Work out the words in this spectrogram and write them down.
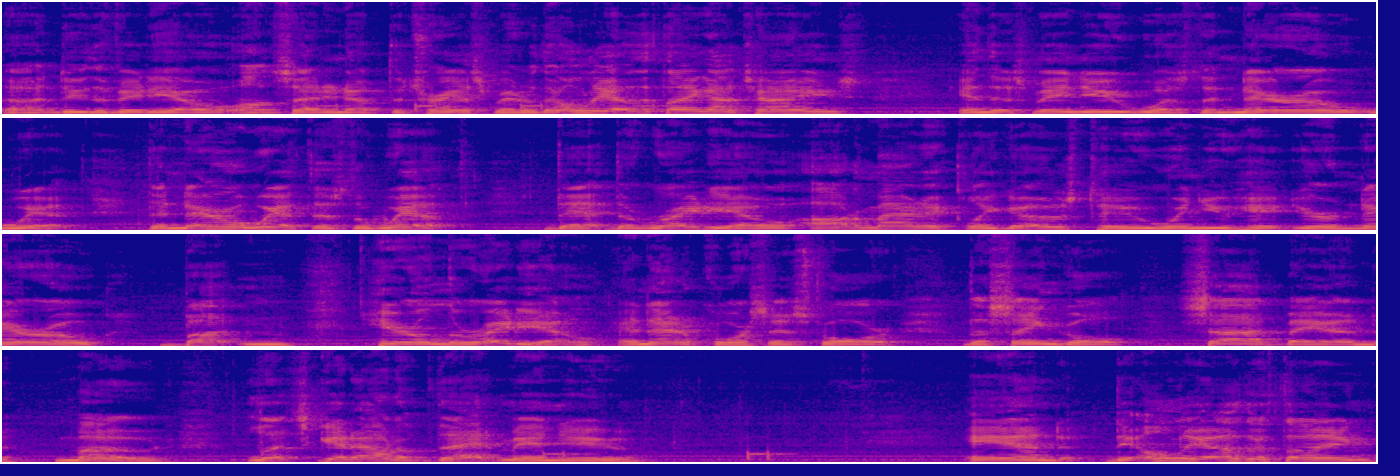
uh, do the video on setting up the transmitter. The only other thing I changed in this menu was the narrow width. The narrow width is the width that the radio automatically goes to when you hit your narrow button here on the radio and that of course is for the single sideband mode. Let's get out of that menu and the only other thing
